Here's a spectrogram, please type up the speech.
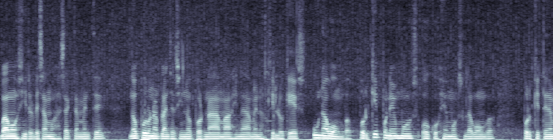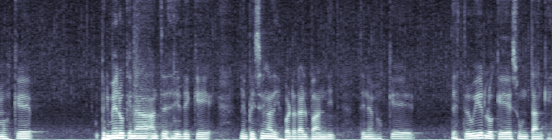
vamos y regresamos exactamente, no por una plancha, sino por nada más y nada menos que lo que es una bomba. ¿Por qué ponemos o cogemos la bomba? Porque tenemos que, primero que nada, antes de, que le empiecen a disparar al bandit, tenemos que destruir lo que es un tanque.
